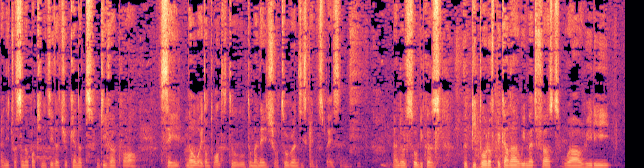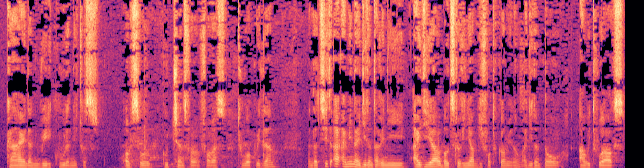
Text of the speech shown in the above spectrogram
And it was an opportunity that you cannot give up or say no, I don't want to to manage or to run this kind of space. And and also because the people of Pekarna we met first were really kind and really cool, and it was also a good chance for, for us to work with them. And that's it. I, I mean, I didn't have any idea about Slovenia before to come, you know. I didn't know how it works,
